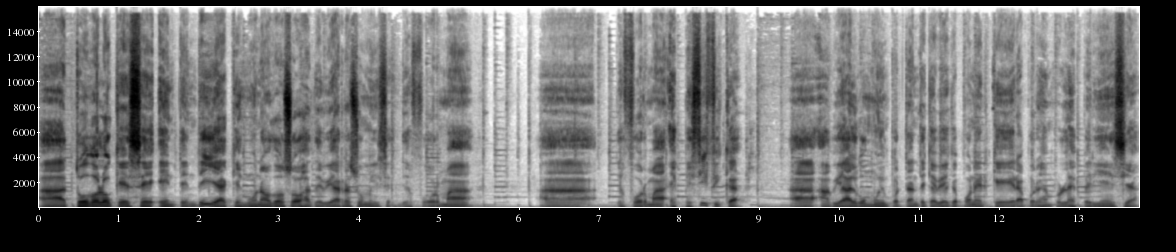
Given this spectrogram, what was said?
a todo lo que se entendía que en una o dos hojas debía resumirse de forma de forma específica, había algo muy importante que había que poner, que era, por ejemplo, la experiencia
